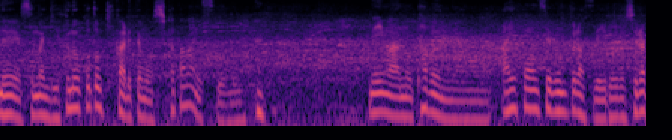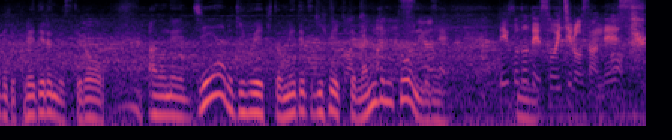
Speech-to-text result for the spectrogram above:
ねそんな岐阜のこと聞かれても仕方ないですよねね、今あの多分ねあの iPhone7 プラスでいろいろ調べてくれてるんですけどあのね JR 岐阜駅と名鉄岐阜駅って何でも遠いんでね。ということで総一郎さんです。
